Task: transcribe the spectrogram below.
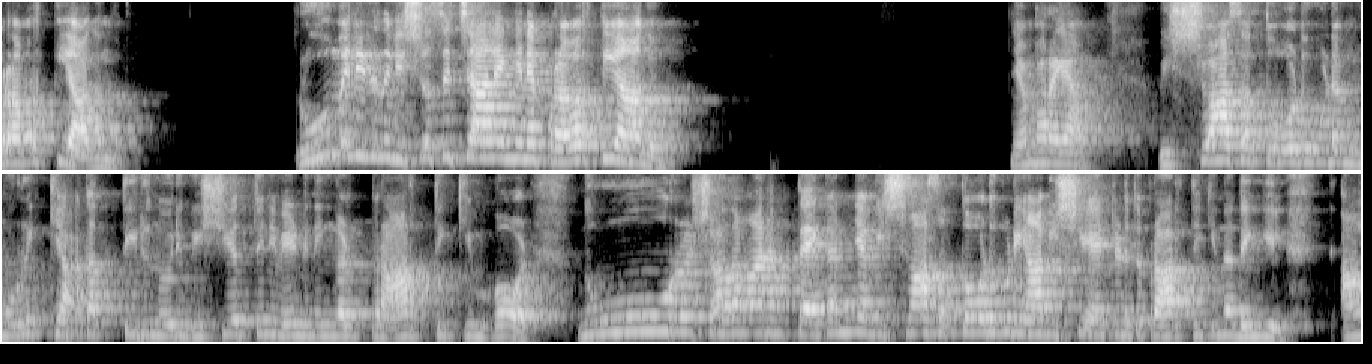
പ്രവൃത്തിയാകുന്നത് റൂമിലിരുന്ന് വിശ്വസിച്ചാൽ എങ്ങനെ പ്രവൃത്തിയാകും? ഞാൻ പറയാം വിശ്വാസത്തോടുകൂടെ മുറിക്കകത്തിരുന്ന ഒരു വിഷയത്തിന് വേണ്ടി നിങ്ങൾ പ്രാർത്ഥിക്കുമ്പോൾ നൂറ് ശതമാനം തികഞ്ഞ വിശ്വാസത്തോടുകൂടി ആ വിഷയം ഏറ്റെടുത്ത് പ്രാർത്ഥിക്കുന്നതെങ്കിൽ ആ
